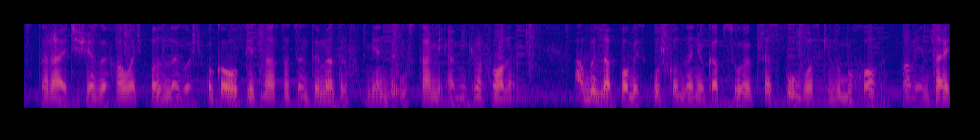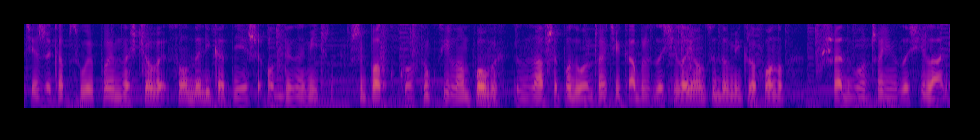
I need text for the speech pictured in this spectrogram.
Starajcie się zachować odległość około 15 cm między ustami a mikrofonem, aby zapobiec uszkodzeniu kapsuły przez półgłoski wybuchowe. Pamiętajcie, że kapsuły pojemnościowe są delikatniejsze od dynamicznych. W przypadku konstrukcji lampowych zawsze podłączajcie kabel zasilający do mikrofonu przed włączeniem zasilania.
